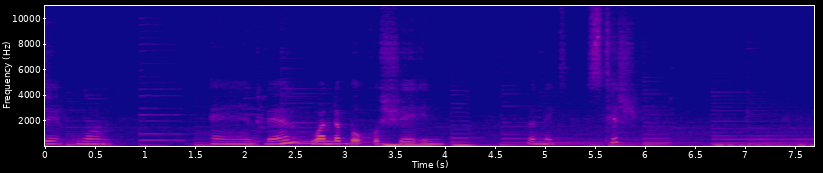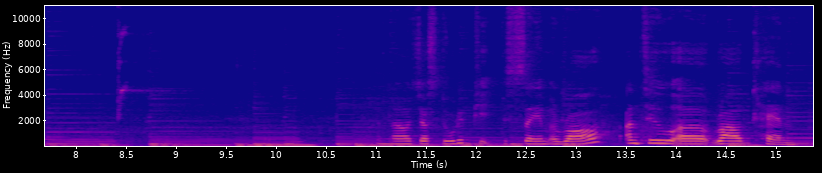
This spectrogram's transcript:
chain one. And then one double crochet in the next stitch just to repeat the same row until uh, round 10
